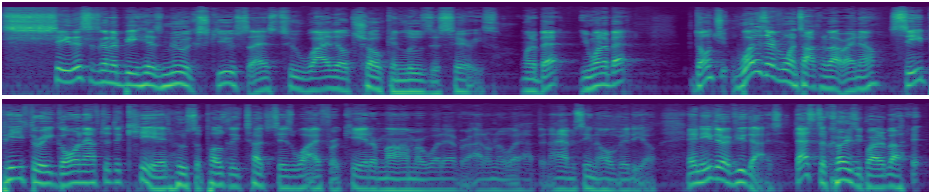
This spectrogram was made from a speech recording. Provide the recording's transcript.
See, this is going to be his new excuse as to why they'll choke and lose this series. Want to bet? You want to bet? Don't you? What is everyone talking about right now? CP3 going after the kid who supposedly touched his wife or kid or mom or whatever. I don't know what happened. I haven't seen the whole video. And neither of you guys. That's the crazy part about it.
